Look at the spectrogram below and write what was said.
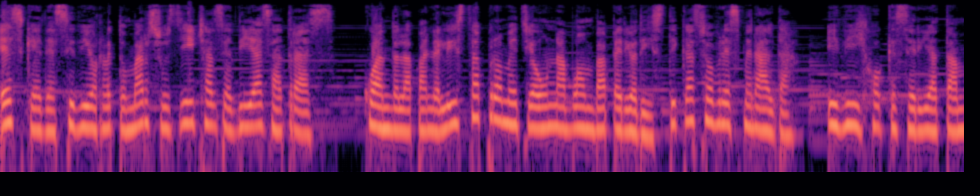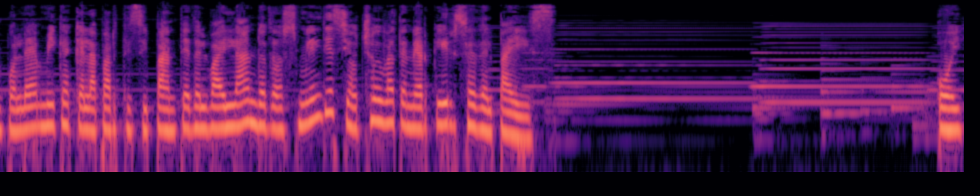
Es que decidió retomar sus dichas de días atrás, cuando la panelista prometió una bomba periodística sobre Esmeralda, y dijo que sería tan polémica que la participante del Bailando 2018 iba a tener que irse del país. Hoy,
